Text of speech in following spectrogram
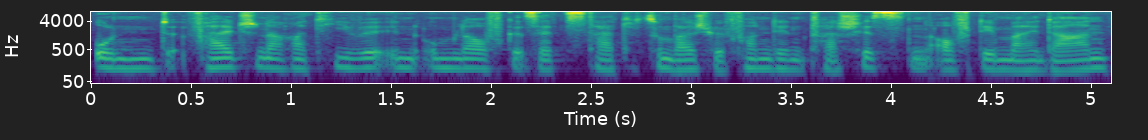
und falsche Narrative in Umlauf gesetzt hat, zum Beispiel von den Faschisten auf dem Maidan.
